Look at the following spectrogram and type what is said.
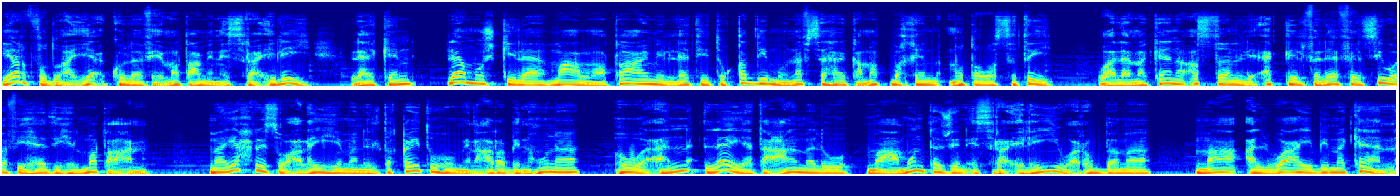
يرفض أن يأكل في مطعم إسرائيلي لكن لا مشكلة مع المطاعم التي تقدم نفسها كمطبخ متوسطي ولا مكان أصلا لأكل الفلافل سوى في هذه المطاعم. ما يحرص عليه من التقيته من عرب هنا هو أن لا يتعاملوا مع منتج إسرائيلي وربما مع الوعي بمكان.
